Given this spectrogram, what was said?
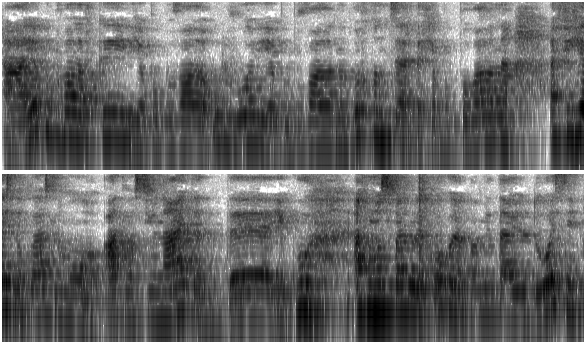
Я побувала в Києві, я побувала у Львові, я побувала на двох концертах, я побувала на офігезно класному Atlas United, де яку атмосферу якого я пам'ятаю досі.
